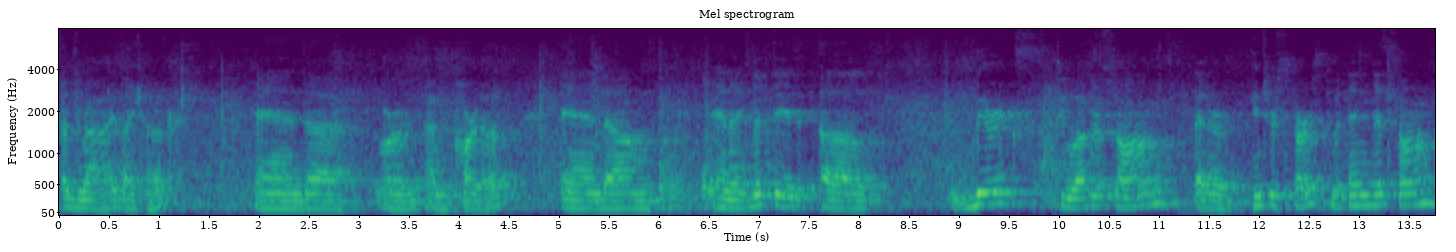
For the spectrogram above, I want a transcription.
a drive I took, and uh, or I was part of, and um, and I lifted uh, lyrics to other songs that are interspersed within this song,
